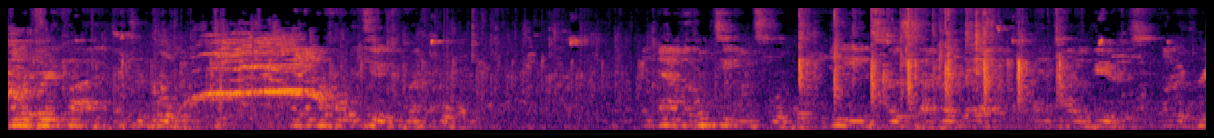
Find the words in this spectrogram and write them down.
Number 35, Richard Brewer. And number 42, Brent Ford. And now the home team on the scoreboard, the Indians coached by Greg Dale and Tyler Beers. Number 3,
